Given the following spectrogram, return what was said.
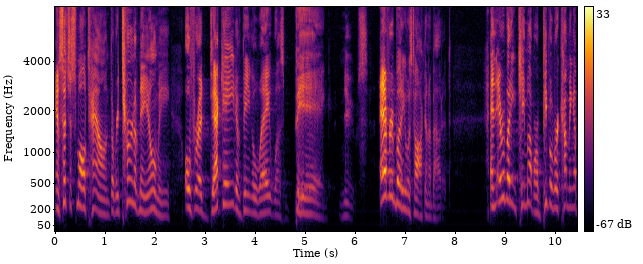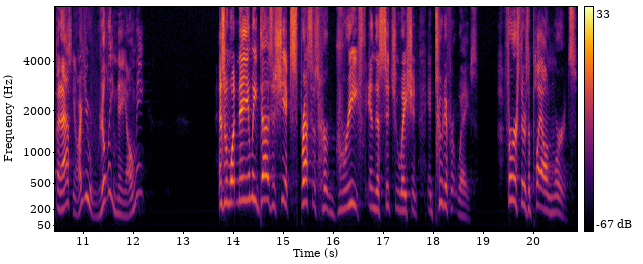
in such a small town, the return of Naomi over a decade of being away was big news. Everybody was talking about it. And everybody came up, or people were coming up and asking, Are you really Naomi? And so, what Naomi does is she expresses her grief in this situation in two different ways. First, there's a play on words,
